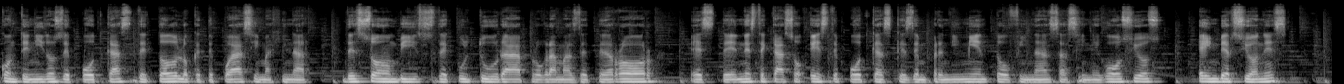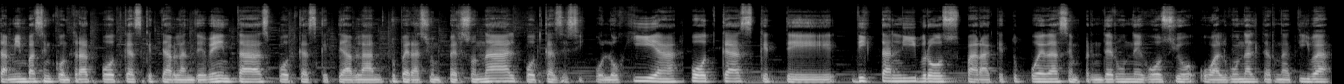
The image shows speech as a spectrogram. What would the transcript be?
contenidos de podcast de todo lo que te puedas imaginar, de zombies, de cultura, programas de terror, este, en este caso este podcast que es de emprendimiento, finanzas y negocios e inversiones también vas a encontrar podcasts que te hablan de ventas, podcasts que te hablan superación personal, podcasts de psicología, podcasts que te dictan libros para que tú puedas emprender un negocio o alguna alternativa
